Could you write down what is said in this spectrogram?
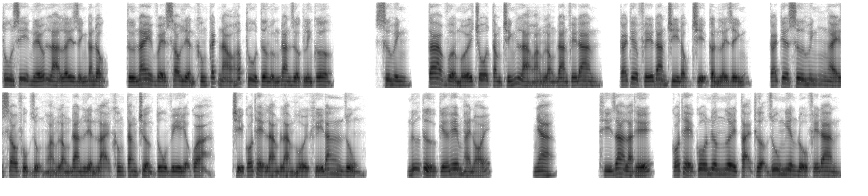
tu sĩ nếu là lây dính đan độc, từ nay về sau liền không cách nào hấp thu tương ứng đan dược linh cơ. Sư Minh, ta vừa mới chỗ tâm chính là Hoàng Long đan phế đan, cái kia phế đan chi độc chỉ cần lây dính, cái kia sư huynh ngày sau phục dụng Hoàng Long đan liền lại không tăng trưởng tu vi hiệu quả, chỉ có thể làm làm hồi khí đang dùng. Nữ tử kia êm hay nói, nha, thì ra là thế, có thể cô nương ngươi tại thượng du nghiêng đổ phế đan,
